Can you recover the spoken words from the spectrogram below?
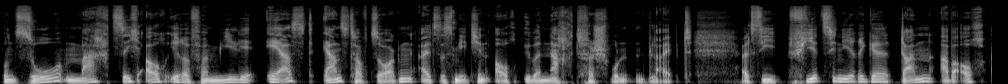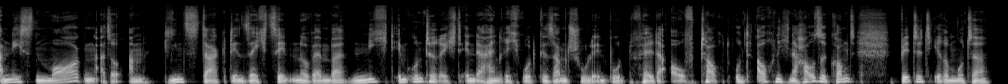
Und so macht sich auch ihre Familie erst ernsthaft Sorgen, als das Mädchen auch über Nacht verschwunden bleibt. Als die 14-Jährige dann aber auch am nächsten Morgen, also am Dienstag, den 16. November, nicht im Unterricht in der Heinrich-Roth-Gesamtschule in Bodenfelde auftaucht und auch nicht nach Hause kommt, bittet ihre Mutter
